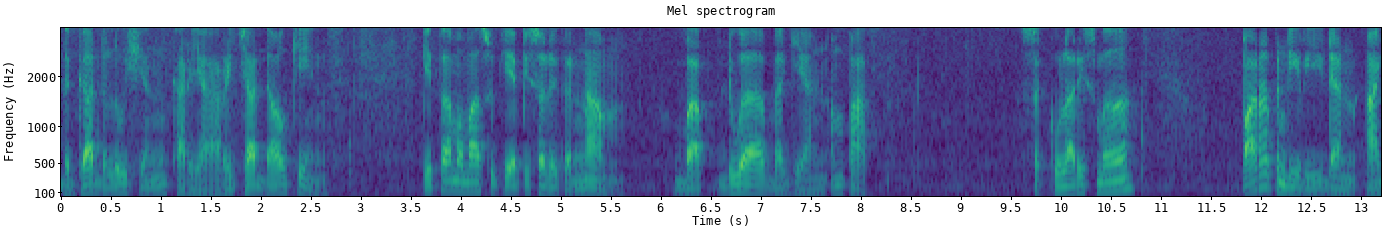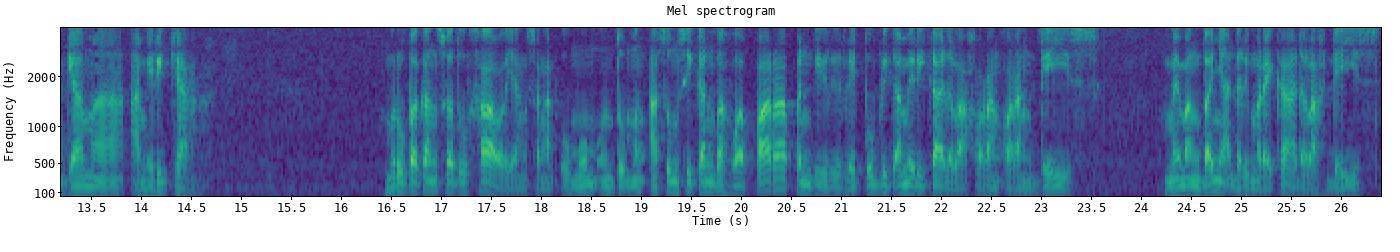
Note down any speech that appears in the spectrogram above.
The God Delusion karya Richard Dawkins. Kita memasuki episode ke-6, bab 2 bagian 4. Sekularisme, para pendiri dan agama Amerika merupakan suatu hal yang sangat umum untuk mengasumsikan bahwa para pendiri Republik Amerika adalah orang-orang deis. Memang banyak dari mereka adalah deis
